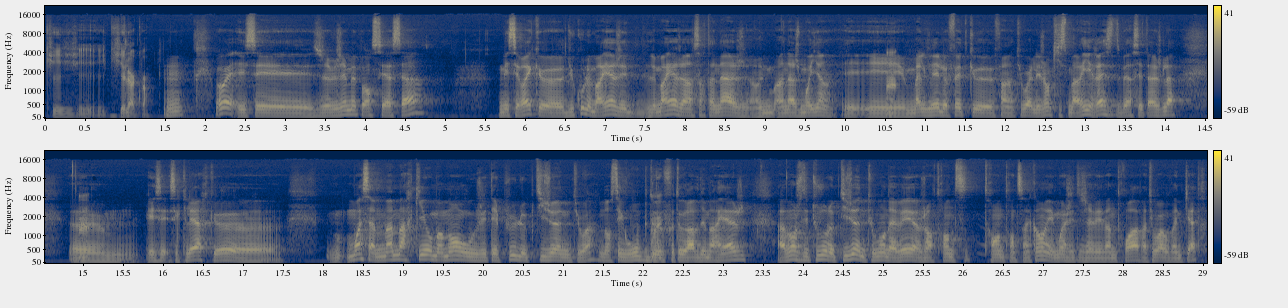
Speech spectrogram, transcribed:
qui, qui est là. Quoi. Mmh. Ouais, et c'est... j'avais jamais pensé à ça. Mais c'est vrai que du coup, le mariage, est, le mariage a un certain âge, un, âge moyen. Et, hum. malgré le fait que, enfin, tu vois, les gens qui se marient restent vers cet âge-là. Euh, hum. et c'est clair que euh, moi, ça m'a marqué au moment où j'étais plus le petit jeune, tu vois, dans ces groupes de photographes de mariage. Avant, j'étais toujours le petit jeune. Tout le monde avait euh, genre 30, 30 35 ans et moi, j'avais 23, enfin, tu vois, ou 24.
